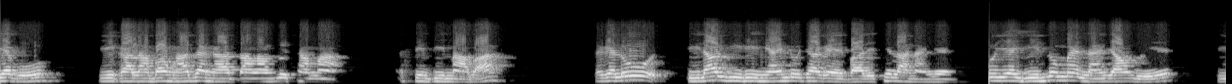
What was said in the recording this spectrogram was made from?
ရက်ကို ရေကာလံပေါင်း55တန်လောက်လွှတ်ချမှအဆင်ပြေမှာပါ။တကယ်လို့ဒီလောက်ရည်တွေအများကြီးလွှတ်ချခဲ့ဘာတွေဖြစ်လာနိုင်လဲကိုယ့်ရဲ့ရေလွှတ်မဲ့လမ်းကြောင်းတွေဒီ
